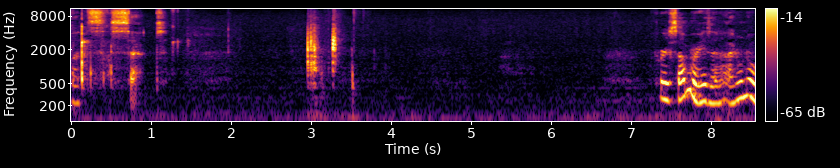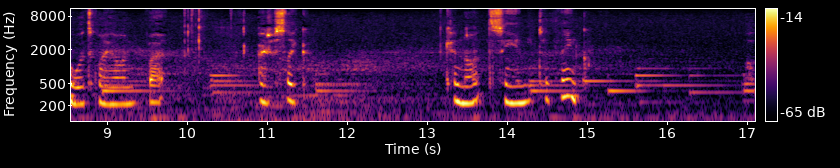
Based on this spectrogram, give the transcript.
let's set. For some reason, I don't know what's going on, but I just like cannot seem to think. Oh.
